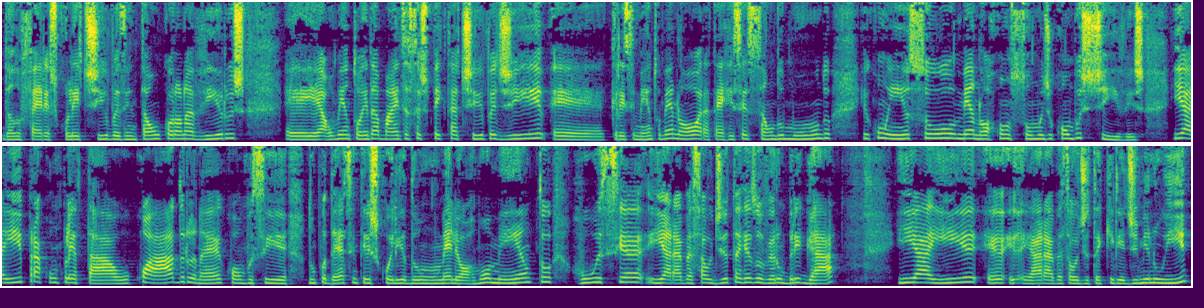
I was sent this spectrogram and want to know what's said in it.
dando férias coletivas. Então, o coronavírus é, aumentou ainda mais essa expectativa de é, crescimento menor, até recessão do mundo, e com isso, menor consumo de combustíveis. E aí, para completar o quadro, né, como se não pudessem ter escolhido um melhor momento, Rússia e Arábia Saudita resolveram brigar e aí a Arábia Saudita queria diminuir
